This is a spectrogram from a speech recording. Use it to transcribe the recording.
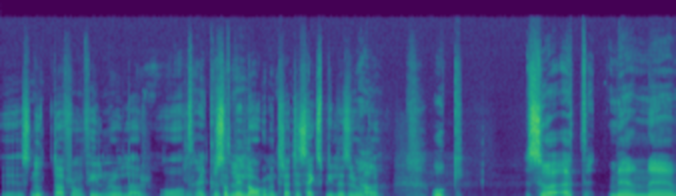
eh, snuttar från filmrullar och, Säkert, och som blir lagom en 36 bilders rulle. Ja. Och så att, men eh,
